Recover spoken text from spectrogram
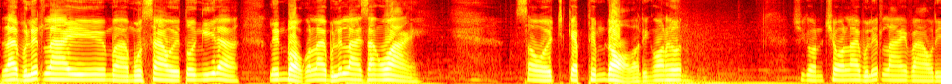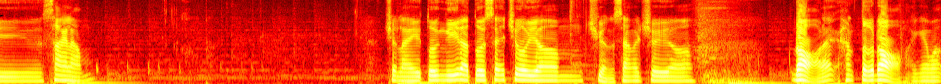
Live Blade Live mà một sao thì tôi nghĩ là Lên bỏ con Live Blade Live ra ngoài. Sau rồi kẹp thêm đỏ vào thì ngon hơn. Chứ còn cho Live Blade Live vào thì sai lắm. Chuyện này tôi nghĩ là tôi sẽ chơi um, Chuyển sang chơi uh, Đỏ đấy, Hunter đỏ anh em ạ.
